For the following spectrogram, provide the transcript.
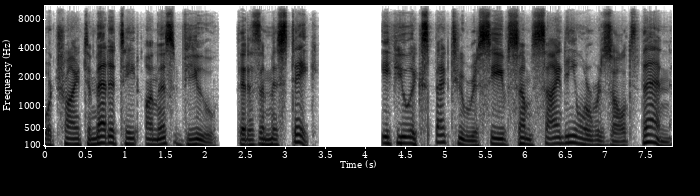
or try to meditate on this view, that is a mistake. If you expect to receive some side or results then,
